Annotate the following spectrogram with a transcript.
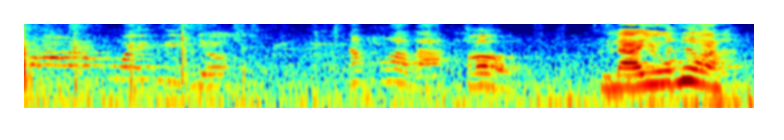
mo ako nakuha yung video. Nakuha ba? Oh. Layo mo ah.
